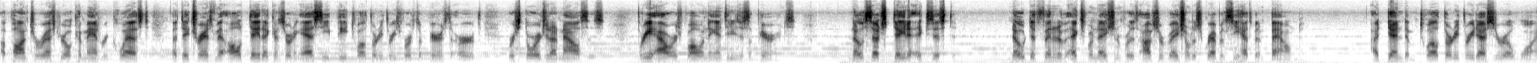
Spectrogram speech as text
upon Terrestrial Command's request that they transmit all data concerning SCP-1233's first appearance to Earth for storage and analysis, three hours following the entity's disappearance. No such data existed. No definitive explanation for this observational discrepancy has been found. Addendum 1233-01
